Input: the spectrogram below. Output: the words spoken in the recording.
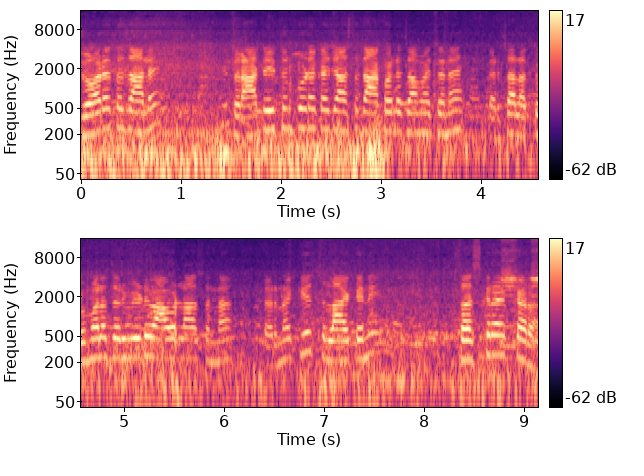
जोरातच आला आहे तर आता इथून पुढे काही जास्त दाखवायला जमायचं नाही. तर चला तुम्हाला जर व्हिडिओ आवडला असेल ना तर नक्कीच लाईक आणि सबस्क्राईब करा.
